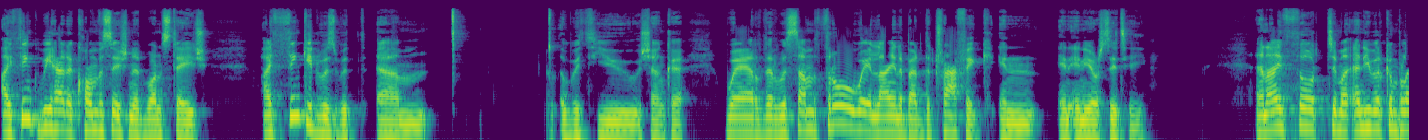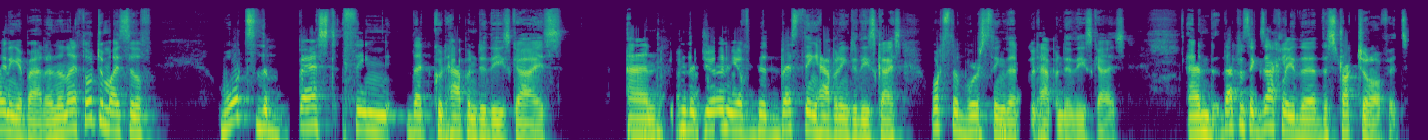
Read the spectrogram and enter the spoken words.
I think we had a conversation at one stage. I think it was with um, with you, Shankar, where there was some throwaway line about the traffic in in, in your city. And I thought to my, and you were complaining about it. And I thought to myself, what's the best thing that could happen to these guys? And in the journey of the best thing happening to these guys, what's the worst thing that could happen to these guys? And that was exactly the, the structure of it.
